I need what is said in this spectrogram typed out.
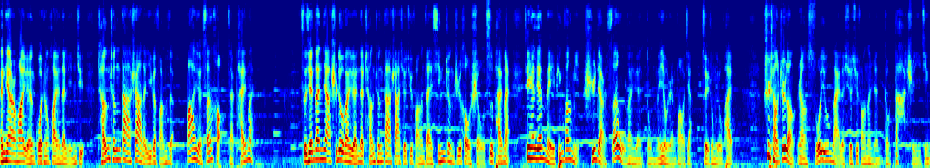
南天二花园、国城花园的邻居长城大厦的一个房子，八月三号在拍卖。此前单价十六万元的长城大厦学区房，在新政之后首次拍卖，竟然连每平方米十点三五万元都没有人报价，最终流拍。市场之冷，让所有买了学区房的人都大吃一惊。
